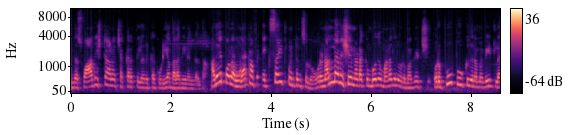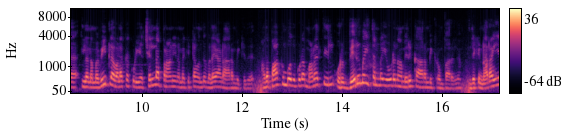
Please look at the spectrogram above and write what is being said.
இந்த சுவாதிஷ்டான சக்கரத்தில் இருக்கக்கூடிய பலவீனங்கள் தான் அதே போல லேக் ஆஃப் எக்ஸைட்மெண்ட்னு சொல்லுவோம். ஒரு நல்ல விஷயம் நடக்கும்போது மனதில் ஒரு மகிழ்ச்சி. ஒரு பூ பூக்குது நம்ம வீட்டில் இல்லை நம்ம வீட்டில் வளர்க்கக்கூடிய செல்ல பிராணி நம்ம கிட்ட வந்து விளையாட ஆரம்பிக்குது. அதை பார்க்கும்போது கூட மனத்தில் ஒரு வெறுமைத்தன்மையோடு நாம் இருக்க ஆரம்பிக்கிறோம் பாருங்க. இன்றைக்கு நிறைய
